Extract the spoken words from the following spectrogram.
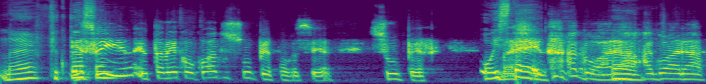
né? Fico pensando. Isso aí, eu também concordo super com você. Super. Ô, Esther. Agora, ah. agora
